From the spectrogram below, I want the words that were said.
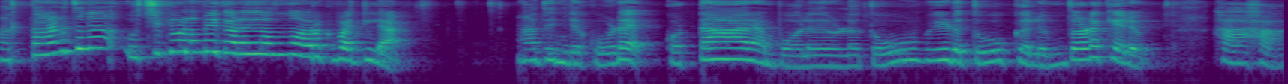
അത്താഴത്തിന് ഉച്ചയ്ക്ക് വിളമ്പി കറികളൊന്നും അവർക്ക് പറ്റില്ല. അതിന്റെ കൂടെ കൊട്ടാരം പോലെയുള്ള തൂ വീട് തൂക്കലും തുടയ്ക്കലും. ഹാഹാ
